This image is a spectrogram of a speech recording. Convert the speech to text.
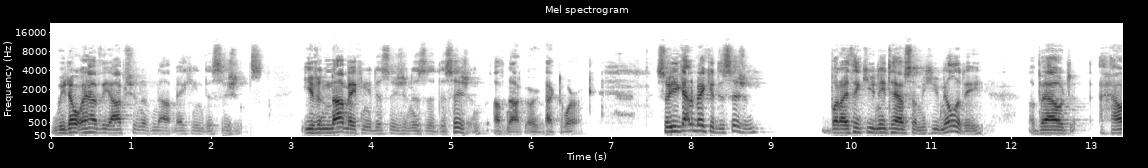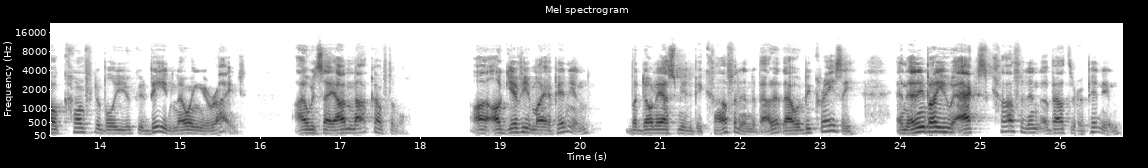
We don't have the option of not making decisions. Even not making a decision is a decision of not going back to work. So you got to make a decision, but I think you need to have some humility about how comfortable you could be knowing you're right. I would say I'm not comfortable. I'll give you my opinion, but don't ask me to be confident about it. That would be crazy. And anybody who acts confident about their opinion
